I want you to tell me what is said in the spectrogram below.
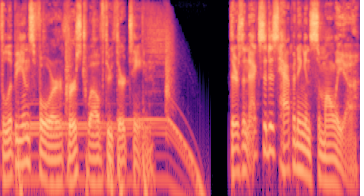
Philippians 4, verse 12 through 13. There's an exodus happening in Somalia.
